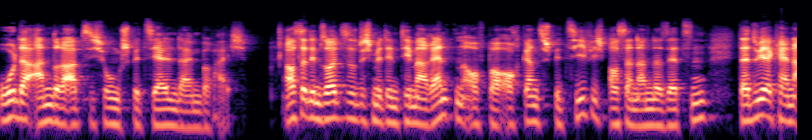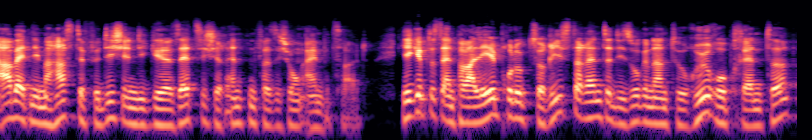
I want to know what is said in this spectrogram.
oder andere Absicherungen speziell in deinem Bereich. Außerdem solltest du dich mit dem Thema Rentenaufbau auch ganz spezifisch auseinandersetzen, da du ja keinen Arbeitnehmer hast, der für dich in die gesetzliche Rentenversicherung einbezahlt. Hier gibt es ein Parallelprodukt zur Riester-Rente, die sogenannte Rürup-Rente,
